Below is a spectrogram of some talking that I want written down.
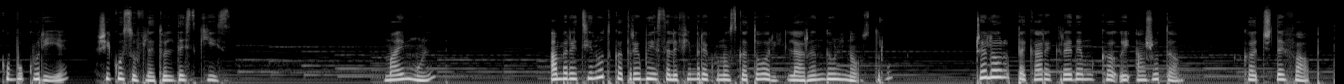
cu bucurie și cu sufletul deschis. Mai mult, am reținut că trebuie să le fim recunoscători la rândul nostru celor pe care credem că îi ajutăm, căci, de fapt,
